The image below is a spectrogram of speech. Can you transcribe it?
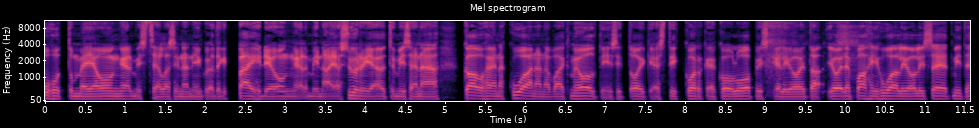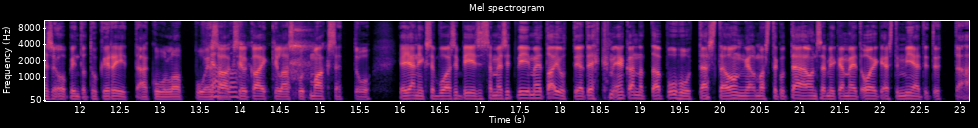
puhuttu meidän ongelmista sellaisina niin kuin jotenkin päihdeongelmina ja syrjäytymisenä ja kauheana kuonana, vaikka me oltiin sitten oikeasti korkeakouluopiskelijoita, joiden pahin huoli oli se, että miten se opintotuki riittää kuun loppuun ja saako sillä kaikki laskut maksettua. Ja Jäniksen vuosibiisissä me sitten viimein tajuttiin, että ehkä meidän kannattaa puhua tästä ongelmasta, kun tämä on se, mikä meitä oikeasti mietityttää.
